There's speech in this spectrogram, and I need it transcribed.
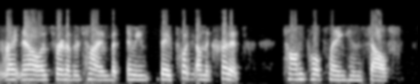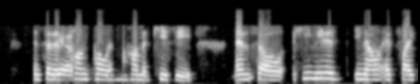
right now is for another time, but I mean, they put on the credits Tong Po playing himself instead of Yeah. Tong Po as Muhammad Qissi. And so he needed, you know, it's like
